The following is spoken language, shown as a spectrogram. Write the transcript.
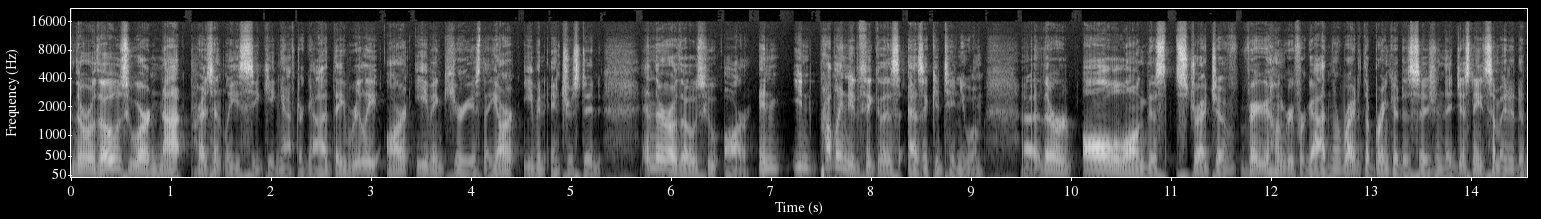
There are those who are not presently seeking after God. They really aren't even curious. They aren't even interested. And there are those who are. And you probably need to think of this as a continuum. Uh, they're all along this stretch of very hungry for God and they're right at the brink of decision. They just need somebody to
